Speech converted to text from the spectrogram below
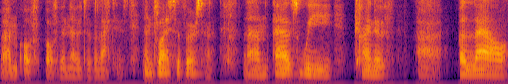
um, of, of the nodes of the lattice, and vice versa. Um, as we kind of uh, allow,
